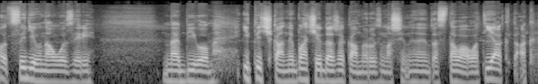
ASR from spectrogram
от сидів на озері на білом і тичка не бачив, навіть камеру з машини не доставав. От як так?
